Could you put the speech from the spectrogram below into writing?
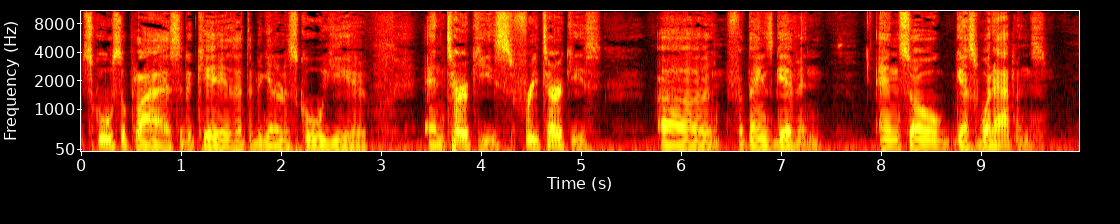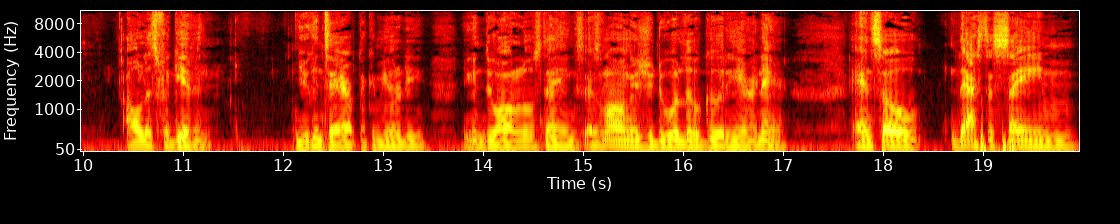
school supplies to the kids at the beginning of the school year and turkeys, free turkeys, uh, for Thanksgiving. And so guess what happens? All is forgiven. You can tear up the community. You can do all of those things as long as you do a little good here and there. And so that's the same,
